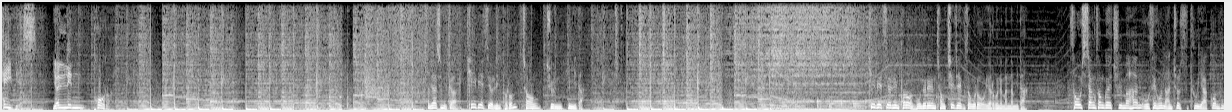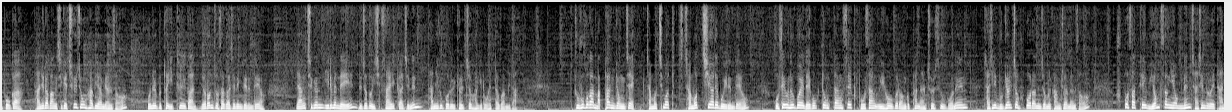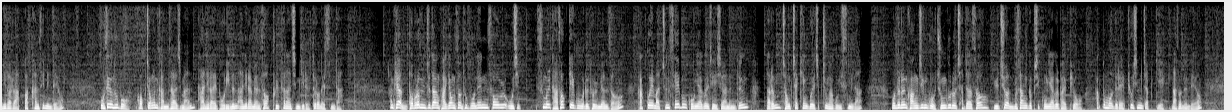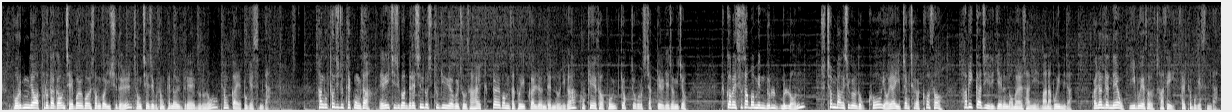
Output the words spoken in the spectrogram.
KBS 열린 토론 안녕하십니까. KBS 열린 토론 정준희입니다. KBS 열린 토론 오늘은 정치의 재구성으로 여러분을 만납니다. 서울시장 선거에 출마한 오세훈 안철수 두 야권 후보가 단일화 방식에 최종 합의하면서 오늘부터 이틀간 여론조사가 진행되는데요. 양측은 이르면 내일 늦어도 24일까지는 단일 후보를 결정하기로 했다고 합니다. 두 후보 간 막판 경쟁 잠옷, 치못, 잠옷 치열해 보이는데요. 오세훈 후보의 내곡동 땅 셀프 보상 의혹을 언급한 안철수 후보는 자신이 무결점 후보라는 점을 강조하면서 후보 사태의 위험성이 없는 자신으로의 단일화를 압박한 셈인데요. 오세훈 후보 걱정은 감사하지만 단일화의 도리는 아니라면서 불편한 심기를 드러냈습니다. 한편 더불어민주당 박영선 후보는 서울 50, 25개국을 돌면서 각구에 맞춘 세부 공약을 제시하는 등 나름 정책 행보에 집중하고 있습니다. 오늘은 광진구, 중구를 찾아서 유치원 무상급식 공약을 발표, 학부모들의 표심 잡기에 나섰는데요. 보름여 앞으로 다가온 재벌걸 선거 이슈들 정치의 재구성 패널들의 눈으로 평가해 보겠습니다. 한국토지주택공사 LH 직원들의 신도시 투기 의혹을 조사할 특별검사 도입 관련된 논의가 국회에서 본격적으로 시작될 예정이죠. 특검의 수사 범위는 물론 추천 방식을 놓고 여야 입장차가 커서 합의까지 이르기에는 넘어야 할 산이 많아 보입니다. 관련된 내용 2부에서 자세히 살펴보겠습니다.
